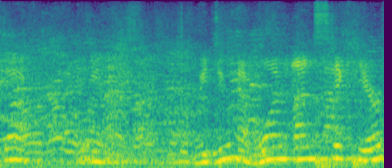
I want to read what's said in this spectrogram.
stuck. We do have one unstick here,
